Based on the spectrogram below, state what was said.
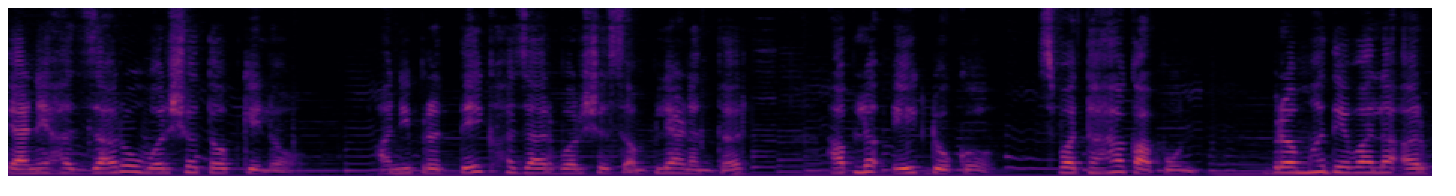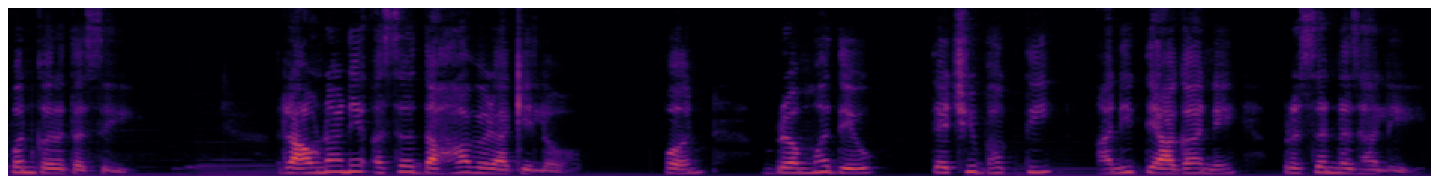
त्याने हजारो वर्ष तप केलं आणि प्रत्येक हजार वर्ष संपल्यानंतर आपलं एक डोकं स्वतः कापून ब्रह्मदेवाला अर्पण करत असे. रावणाने असं दहा वेळा केलं पण ब्रह्मदेव त्याची भक्ती आणि त्यागाने प्रसन्न झाले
